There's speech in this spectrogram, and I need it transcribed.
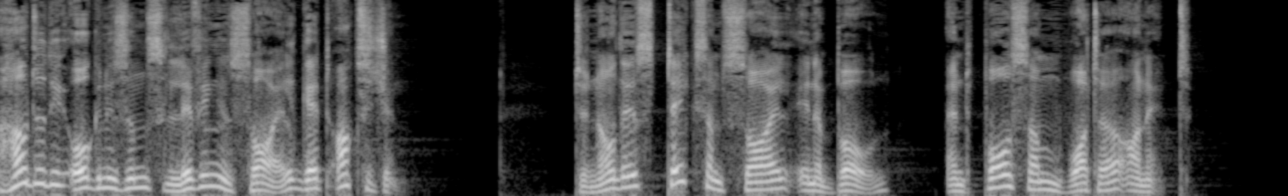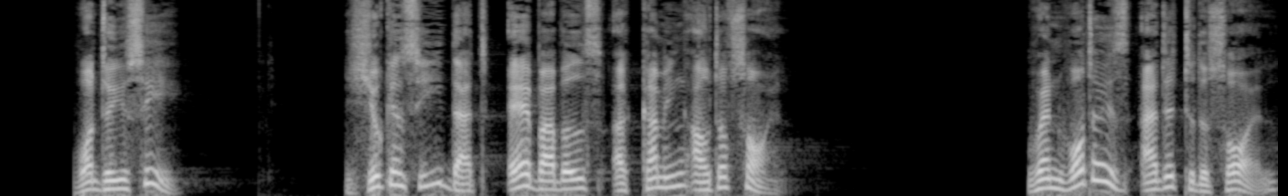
How do the organisms living in soil get oxygen? To know this, take some soil in a bowl and pour some water on it. What do you see? You can see that air bubbles are coming out of soil. When water is added to the soil,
